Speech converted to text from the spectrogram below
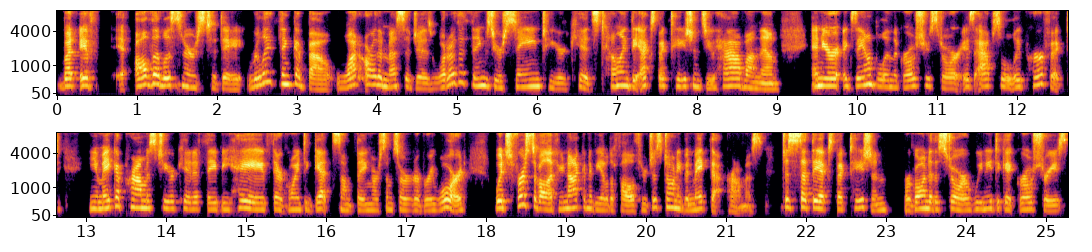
but if Eh, all the listeners today really think about what are the messages what are the things you're saying to your kids telling the expectations you have on them. And your example in the grocery store is absolutely perfect. You make a promise to your kid if they behave they're going to get something or some sort of reward which first of all if you're not going to be able to follow through just don't even make that promise. Just set the expectation we're going to the store. We need to get groceries.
